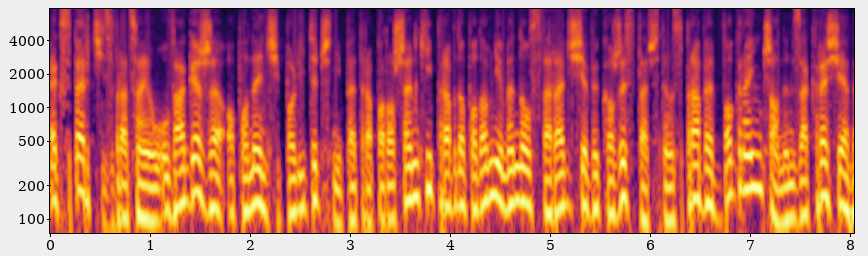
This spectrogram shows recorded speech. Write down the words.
Eksperci zwracają uwagę, że oponenci polityczni Petra Poroszenki prawdopodobnie będą starali się wykorzystać tę sprawę w ograniczonym zakresie,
